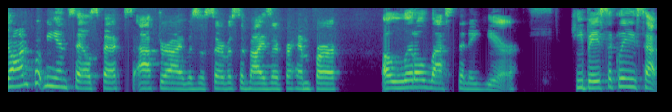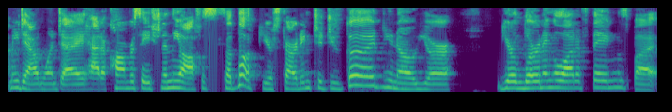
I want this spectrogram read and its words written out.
John put me in sales fix after I was a service advisor for him for a little less than a year he basically sat me down one day, had a conversation in the office, said, "Look, you're starting to do good. You know, you're you're learning a lot of things, but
